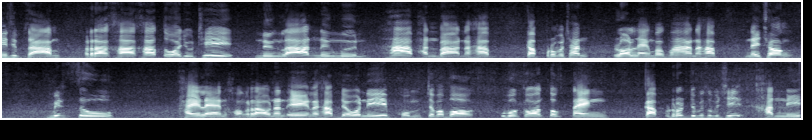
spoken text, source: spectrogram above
2023 ราคาค่าตัวอยู่ที่1ล้าน15,000 บาทนะครับ กับโปรโมชั่นร้อนแรงมาก ๆ นะครับ ในช่องมิตซูไทยแลนด์ของเรานั่นเองนะครับ เดี๋ยววันนี้ผมจะมาบอกอุปกรณ์ตกแต่งกับรถยนต์มิตซูบิชิคันนี้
